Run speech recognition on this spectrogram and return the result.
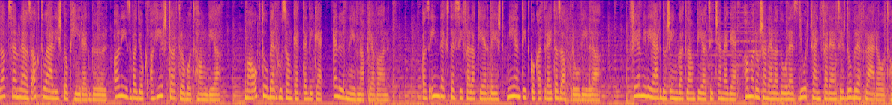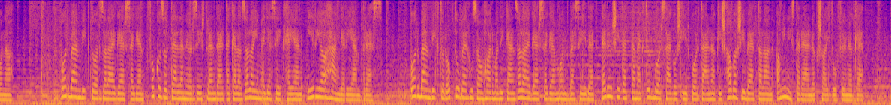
Lapszemle az aktuális top hírekből. Alíz vagyok, a hírstart robot hangja. Ma október 22-e, előd névnapja van. Az Index teszi fel a kérdést, milyen titkokat rejt az apró villa. Félmilliárdos ingatlan piaci csemege, hamarosan eladó lesz Gyurcsány Ferenc és Dobrev Klára otthona. Orbán Viktor Zalaegerszegen fokozott ellenőrzést rendeltek el a Zalai megyeszékhelyen, írja a Hungarian Press. Orbán Viktor október 23-án Zalaegerszegen mond beszédet, erősítette meg több országos hírportálnak is Havasi Bertalan, a miniszterelnök sajtófőnöke.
